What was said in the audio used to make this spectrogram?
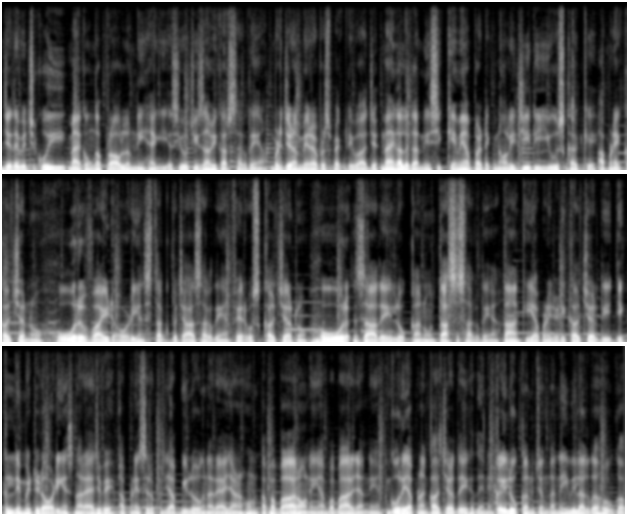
ਜਿਹਦੇ ਵਿੱਚ ਕੋਈ, ਮੈਂ ਕਹੂੰਗਾ ਪ੍ਰੋਬਲਮ ਨਹੀਂ ਹੈਗੀ। ਅਸੀਂ ਉਹ ਚੀਜ਼ਾਂ ਵੀ ਕਰ ਸਕਦੇ ਹਾਂ। ਬਟ ਜਿਹੜਾ ਮੇਰਾ ਪਰਸਪੈਕਟਿਵ ਅੱਜ, ਮੈਂ ਗੱਲ ਕਰਨੀ ਸੀ ਕਿਵੇਂ ਆਪਾਂ ਟੈਕਨੋਲੋਜੀ ਦੀ ਯੂਜ਼ ਕਰਕੇ ਆਪਣੇ ਕਲਚਰ ਨੂੰ ਹੋਰ ਵਾਈਡ ਆਡੀਅנס ਤੱਕ ਪਹੁੰਚਾ ਸਕਦੇ ਹਾਂ, ਫਿਰ ਉਸ ਕਲਚਰ ਨੂੰ ਹੋਰ ਜ਼ਿਆਦਾ ਲੋਕਾਂ ਨੂੰ ਦੱਸ ਸਕਦੇ ਹਾਂ, ਤਾਂ ਕਿ ਆਪਣੇ ਜਿਹੜੀ ਕਲਚਰ ਦੀ ਇੱਕ ਲਿਮਿਟਿਡ ਆਡੀਅנס ਨਾ ਰਹਿ ਜਾਵੇ, ਆਪਣੇ ਸਿਰਫ ਪੰਜਾਬੀ ਲੋਕ ਨਾ ਰਹਿ ਜਾਣ। ਹੁਣ ਆਪਾਂ ਬਾਹਰ ਆਉਨੇ ਆ ਆਪਾਂ ਬਾਹਰ ਜਾਂਦੇ ਆ ਗੋਰੇ ਆਪਣਾ ਕਲਚਰ ਦੇਖਦੇ ਨੇ। ਕਈ ਲੋਕਾਂ ਨੂੰ ਚੰਗਾ ਨਹੀਂ ਵੀ ਲੱਗਦਾ ਹੋਊਗਾ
